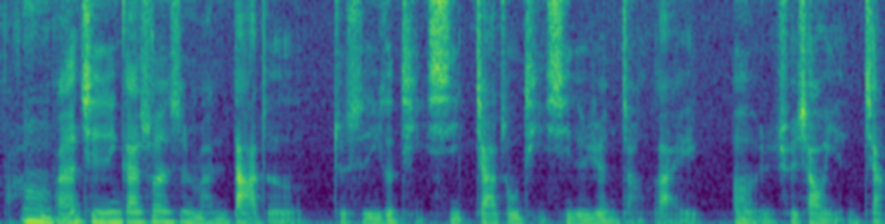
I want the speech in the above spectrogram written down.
吧，嗯，反正其实应该算是蛮大的。就是一个体系，加州体系的院长来呃学校演讲，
